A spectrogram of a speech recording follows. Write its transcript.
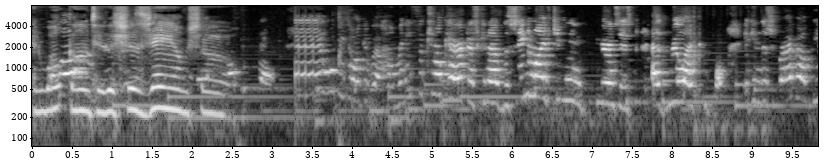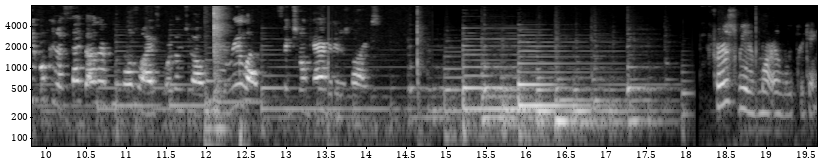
and welcome to the Shazam Show. Today we'll be talking about how many fictional characters can have the same life-changing experiences as real-life people. It can describe how people can affect other people's lives or themselves in real life fictional characters' lives. First, we have Martin Luther King,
